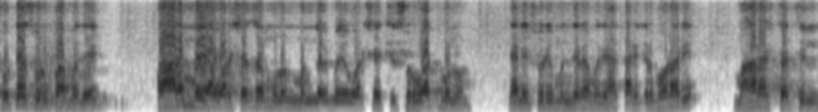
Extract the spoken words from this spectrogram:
छोट्या स्वरूपामध्ये प्रारंभ या वर्षाचा म्हणून मंगलमय वर्षाची सुरुवात म्हणून ज्ञानेश्वरी मंदिरामध्ये हा कार्यक्रम होणार आहे. महाराष्ट्रातील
